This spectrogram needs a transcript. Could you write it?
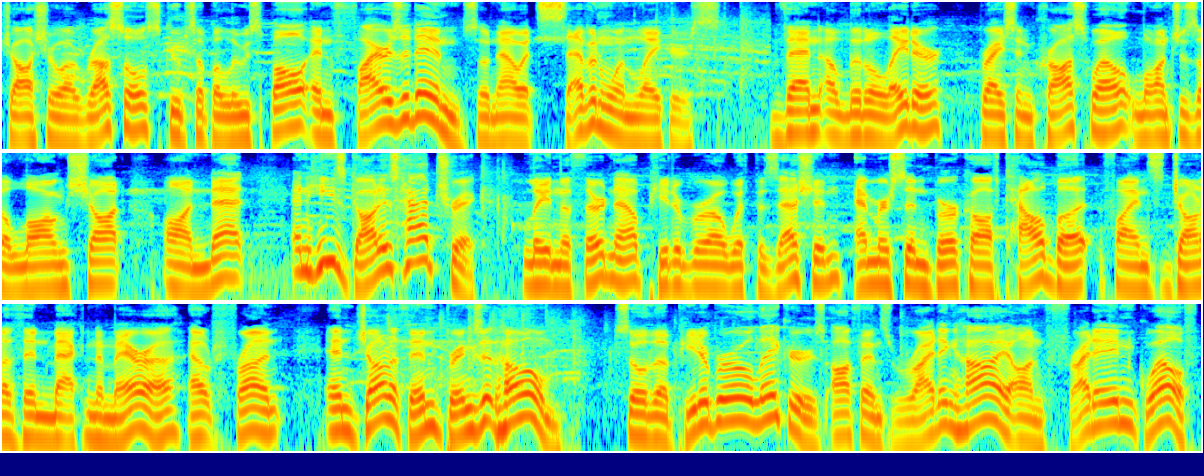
Joshua Russell scoops up a loose ball and fires it in, so now it's 7 1 Lakers. Then, a little later, Bryson Crosswell launches a long shot on net, and he's got his hat trick. Late in the third now, Peterborough with possession. Emerson Burkhoff Talbot finds Jonathan McNamara out front, and Jonathan brings it home. So the Peterborough Lakers offense riding high on Friday in Guelph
